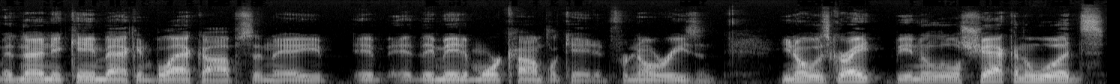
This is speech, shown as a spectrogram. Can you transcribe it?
And then it came back in Black Ops, and they it, it, they made it more complicated for no reason. You know, it was great being in a little shack in the woods.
